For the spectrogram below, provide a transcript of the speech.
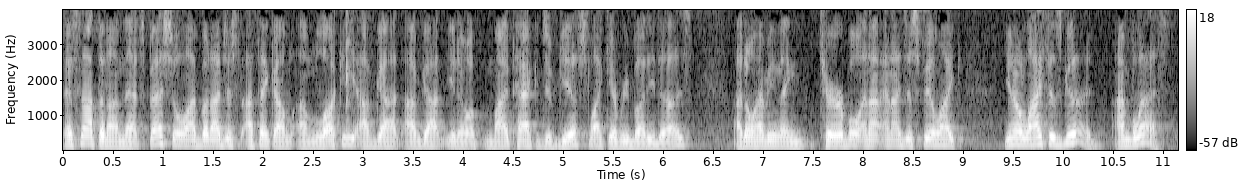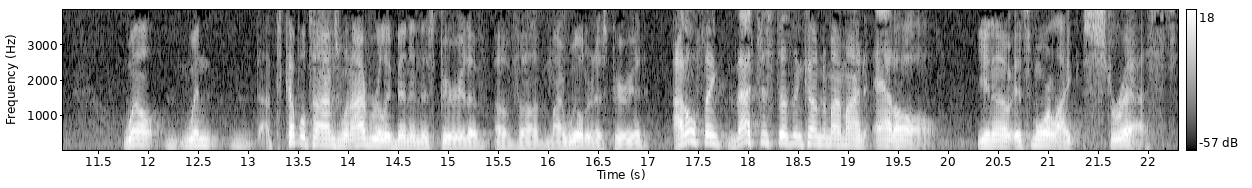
It's not that I'm that special, but I just I think I'm, I'm lucky. I've got, I've got you know my package of gifts like everybody does. I don't have anything terrible, and I, and I just feel like you know life is good. I'm blessed. Well, when a couple times when I've really been in this period of, of uh, my wilderness period, I don't think that just doesn't come to my mind at all. You know, it's more like stressed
